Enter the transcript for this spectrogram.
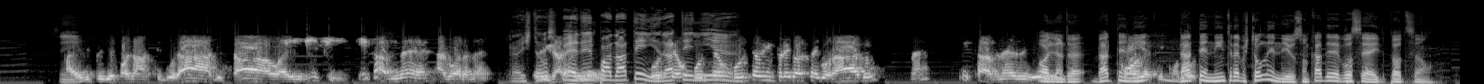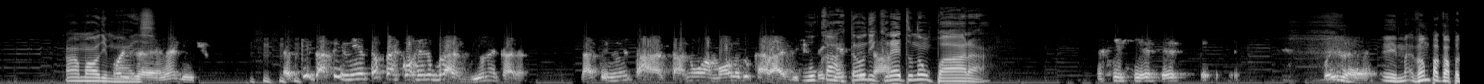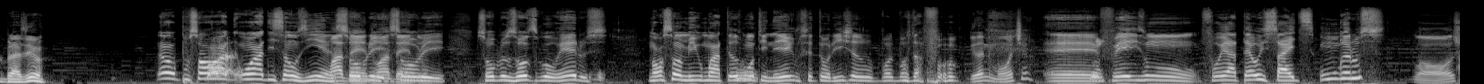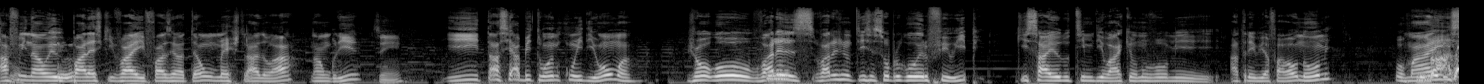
Sim. Aí ele pediu para dar uma segurada e tal, aí, enfim, quem sabe, né? Agora, né? estamos perdendo para dar teninha. Dar teninha... O, seu, o seu emprego assegurado, né? Quem sabe, né? Olha, André, da Teni entrevistou o Lenilson. Cadê você aí de produção? Tá mal demais. Pois é, né, bicho? é porque da Teninha tá percorrendo o Brasil, né, cara? Da Teninha tá, tá numa mola do caralho, bicho. O Tem cartão de crédito não para. pois é. Ei, vamos pra Copa do Brasil? Não, só uma, uma adiçãozinha um adendo, sobre, um sobre, sobre os outros goleiros. Nosso amigo Matheus Montenegro, setorista do Botafogo. Grande Monte. É, fez um. Foi até os sites húngaros. Lógico. Afinal, ele Sim. parece que vai fazer até um mestrado lá, na Hungria. Sim. E tá se habituando com o idioma. Jogou várias, várias notícias sobre o goleiro Felipe, que saiu do time de lá, que eu não vou me atrever a falar o nome. Mas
